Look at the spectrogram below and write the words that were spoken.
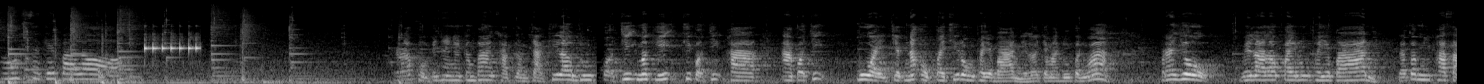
โอ้สเก็ตปลาหรอ ครับ ผมเป็นยังไงกันบ้างครับ หลังจากที่เราดูปอจิเมื่อกี้ที่ปอจิพาอาปอจิป่วยเจ็บหน้าอกไปที่โรงพยาบาลเดี๋ยวเราจะมาดูกันว่า ประโยคเวลาเราไปโรงพยาบาล แล้วก็มีภาษา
